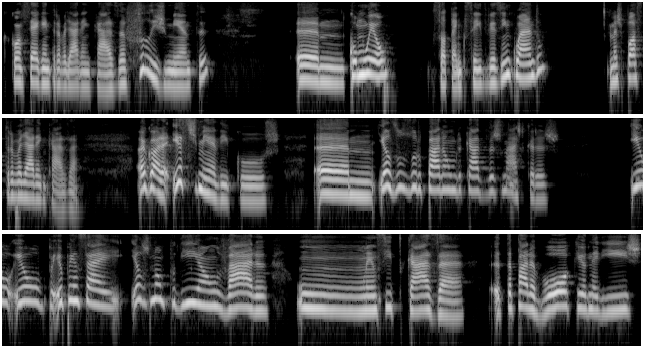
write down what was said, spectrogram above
que conseguem trabalhar em casa, felizmente, um, como eu, só tenho que sair de vez em quando, mas posso trabalhar em casa. Agora, esses médicos, um, eles usurparam o mercado das máscaras. Eu, eu, eu pensei, eles não podiam levar um lencinho de casa, tapar a boca e o nariz.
